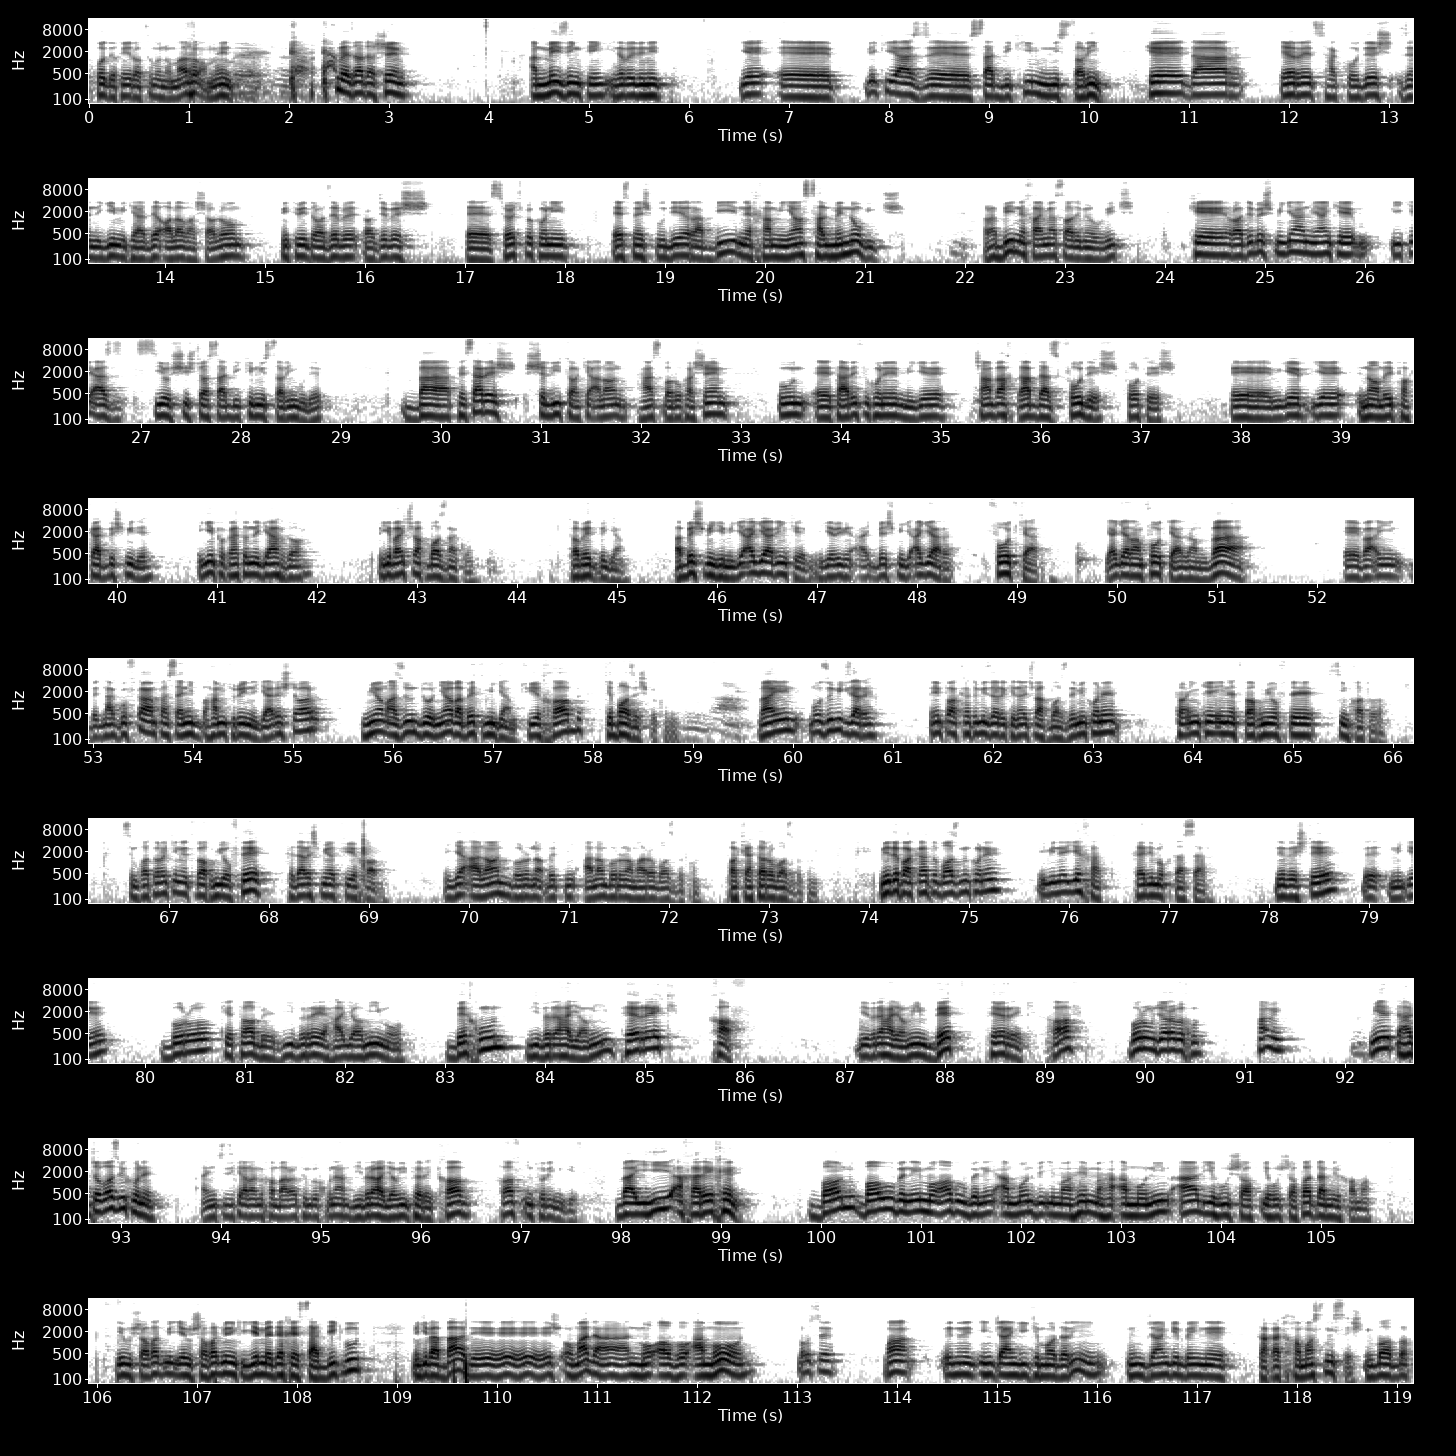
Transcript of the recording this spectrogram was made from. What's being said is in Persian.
خود خیر راتم نمر آمین به زد هشم amazing thing اینو ببینید یه یکی از صدیکیم نیستاریم که در ارتس حکودش زندگی می‌کرده آلا و شالوم می‌تونید راجب- راجبش سرچ بکنید اسمش بوده ربی نخمیا سلمنوویچ ربی نخمیا سالمنوویچ که راجبش میگن میگن که یکی از 36 تا صدیکیم نیستاریم بوده و پسرش شلیتا که الان هست با هشم اون تعریف می‌کنه میگه چند وقت قبل از فودش فوتش میگه یه نامه پاکت بهش میده. میگه این پاکت رو نگه دار. میگه و هیچ وقت باز نکن. تا بهت بگم. و بهش میگه میگه اگر این که میگه ببین بهش میگه اگر فوت کرد. اگر هم فوت کردم و و این نگفتم پس یعنی همینطوری نگرش دار. میام از اون دنیا و بهت میگم توی خواب که بازش بکنی. و این موضوع میگذره. این پاکت رو می‌ذاره که هیچ وقت باز نمی‌کنه. تا اینکه این اتفاق میفته سیمخاتورا سیمخاتورا که این اتفاق میفته پدرش میاد توی خواب. میگه الان برو نا... بهت می- الان برو نامه رو باز بکن. پاکت رو باز بکن. میره پاکت رو باز می‌کنه می‌بینه یه خط خیلی مختصر. نوشته به- میگه برو کتاب دیوره حیامیمو بخون. دیوره حیامیم پرک خاف. دیوره حیامیم بت پرک خاف. برو اونجا رو بخون. همین. میره درجا باز می‌کنه. این چیزی که الان می‌خوام براتون بخونم دیوره حیامیم پرک. خاف خاف اینطوری میگه. و یهی اخره خن. بانو با او بنی معاب و بنی امون و ایماهم مها امونیم ال یهوشاف یهوشافات در میرخاما. یهوشافات می یهوشافات می‌دونی که یه مدخ صدیق بود. میگه و بعدش اومدن معاب و امون درسته؟ ما این جنگی که ما داریم این جنگ بین فقط خاماس نیستش. این با, با,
